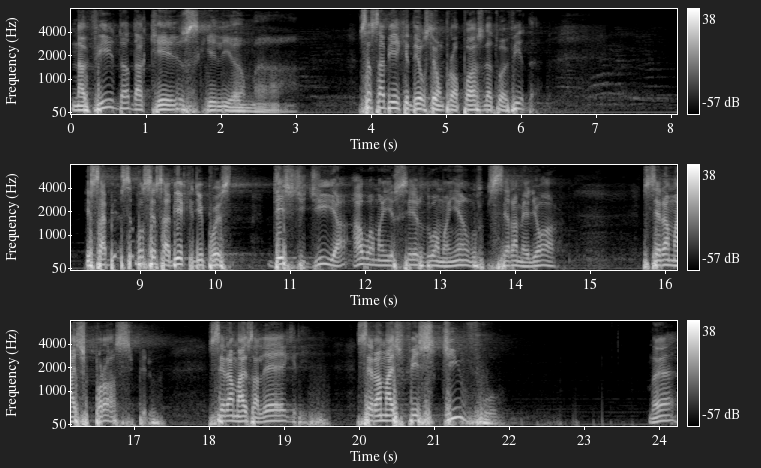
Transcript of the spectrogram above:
na vida daqueles que Ele ama. Você sabia que Deus tem um propósito na tua vida? E sabe, você sabia que depois deste dia, ao amanhecer do amanhã, será melhor? Será mais próspero, será mais alegre, será mais festivo. Né?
